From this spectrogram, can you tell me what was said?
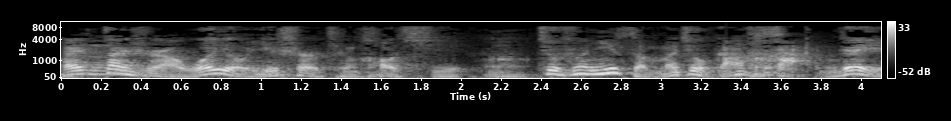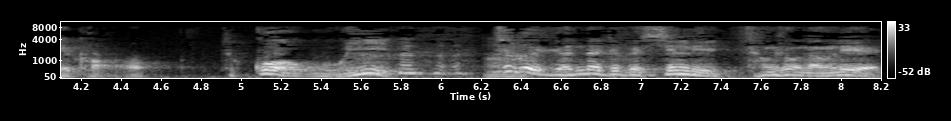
哎，但是啊，我有一事儿挺好奇，嗯就说你怎么就敢喊这一口，就过五亿？这个人的这个心理承受能力，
